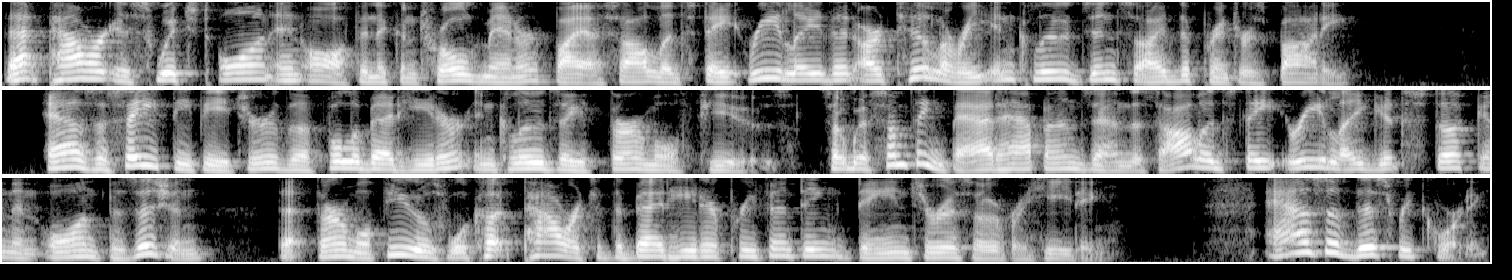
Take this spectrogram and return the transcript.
That power is switched on and off in a controlled manner by a solid-state relay that Artillery includes inside the printer's body. As a safety feature, the Fula-Bed heater includes a thermal fuse. So if something bad happens and the solid-state relay gets stuck in an on position, that thermal fuse will cut power to the bed heater, preventing dangerous overheating. As of this recording,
